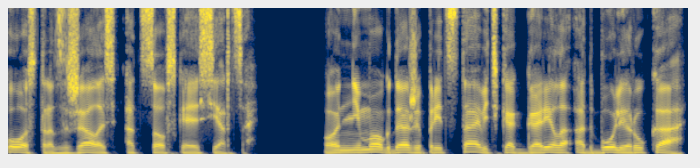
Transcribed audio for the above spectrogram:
остро сжалось отцовское сердце. Он не мог даже представить, как горела от боли рука,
